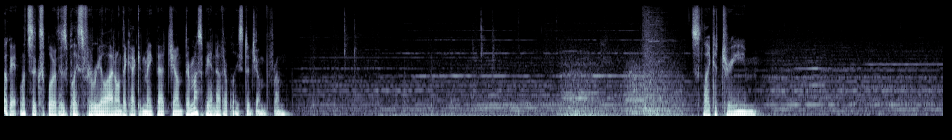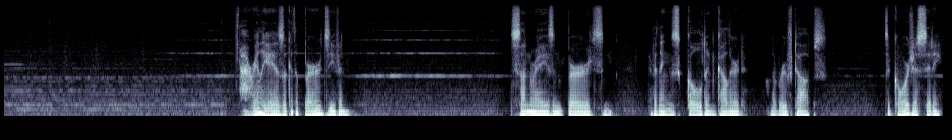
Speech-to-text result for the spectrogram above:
Okay, let's explore this place for real. I don't think I can make that jump. There must be another place to jump from. It's like a dream. Ah, it really is. Look at the birds even. Sun rays and birds and everything's golden colored on the rooftops. It's a gorgeous city.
